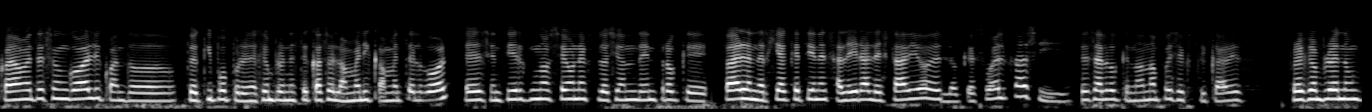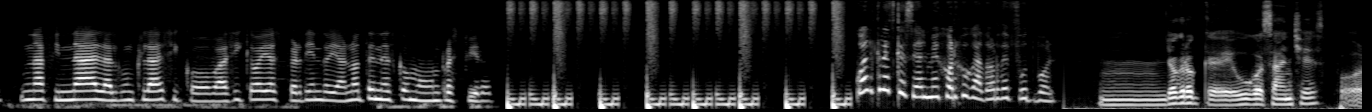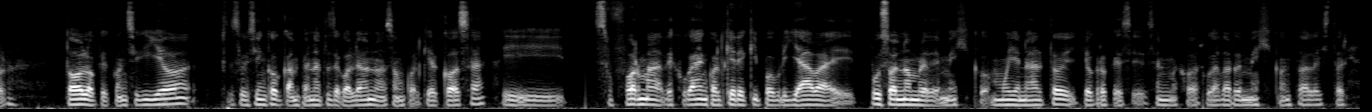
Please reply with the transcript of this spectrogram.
Cuando metes un gol y cuando tu equipo, por ejemplo, en este caso el América mete el gol, es sentir, no sé, una explosión dentro que toda la energía que tienes salir al estadio es lo que sueltas y es algo que no, no puedes explicar. Es, por ejemplo, en un, una final, algún clásico, así que vayas perdiendo ya no tenés como un respiro. ¿Cuál crees que sea el mejor jugador de fútbol? Mm, yo creo que Hugo Sánchez por todo lo que consiguió sus cinco campeonatos de goleo no son cualquier cosa y su forma de jugar en cualquier equipo brillaba y puso el nombre de México muy en alto y yo creo que sí es el mejor jugador de México en toda la historia.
